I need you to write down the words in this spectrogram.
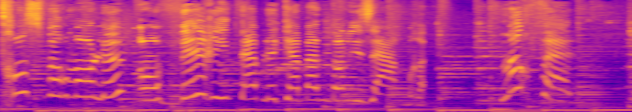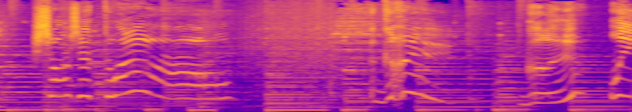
transformons-le en véritable cabane dans les arbres. Morphel, change-toi en... Grue. Grue Oui,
